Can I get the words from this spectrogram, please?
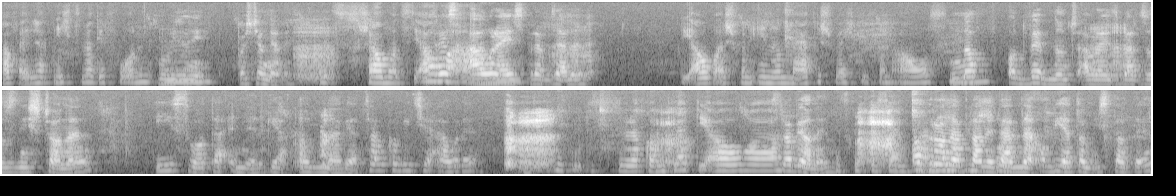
Rafael hat nichts mehr gefunden. Mówi, że nie. Pościągamy. Jetzt schauen wir uns die Teraz Aura an. aura jest sprawdzana. Die Aura ist von innen mehr geschwächt wie von außen. No, od wewnątrz aura jest bardzo zniszczona i złota energia odnawia całkowicie aurę. Komplett die Aura. Zrobione. Ochrona planetarna obija tą istotę.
